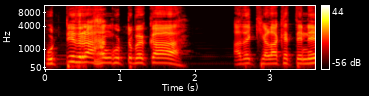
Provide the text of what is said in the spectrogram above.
ಹುಟ್ಟಿದ್ರ ಹಂಗೆ ಹುಟ್ಟಬೇಕ? ಅದಕ್ಕೆ ಹೇಳಕತ್ತೀನಿ.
